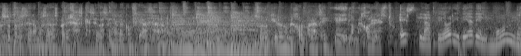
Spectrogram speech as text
Nosotros éramos de las parejas que se basan en la confianza. Solo quiero lo mejor para ti y lo mejor eres tú. Es la peor idea del mundo.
